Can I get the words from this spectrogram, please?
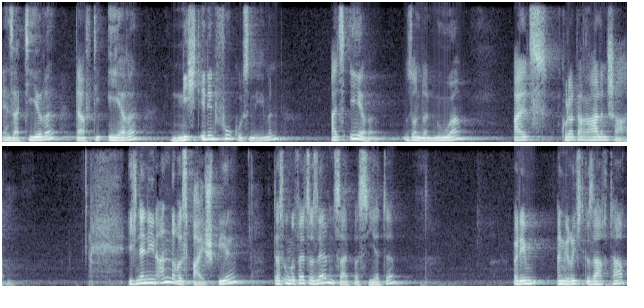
Denn Satire darf die Ehre nicht in den Fokus nehmen als Ehre, sondern nur als kollateralen Schaden. Ich nenne Ihnen ein anderes Beispiel, das ungefähr zur selben Zeit passierte, bei dem ein Gericht gesagt hat,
